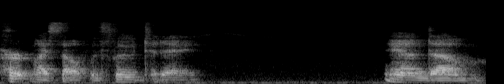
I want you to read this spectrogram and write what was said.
hurt myself with food today. And um,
